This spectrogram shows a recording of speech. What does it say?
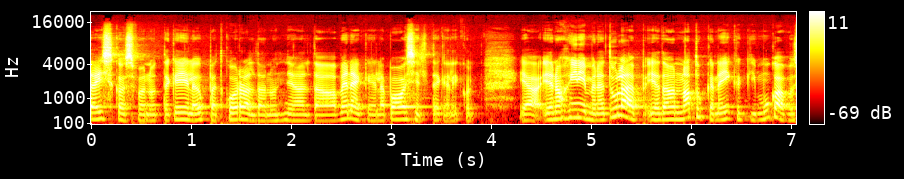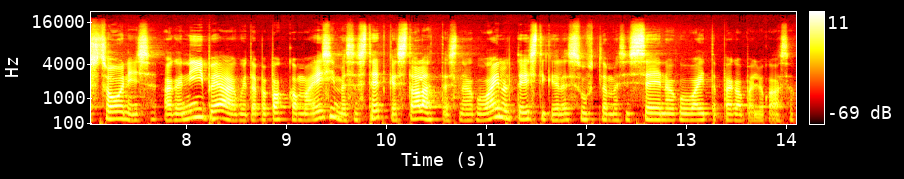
täiskasvanute keeleõpet korraldanud nii-öelda vene keele baasilt tegelikult. ja, ja noh, inimene tuleb ja ta on natukene ikkagi mugavustsoonis, aga niipea, kui ta peab hakkama esimesest hetkest alates nagu ainult eesti keeles suhtlema, siis see nagu aitab väga palju kaasa.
